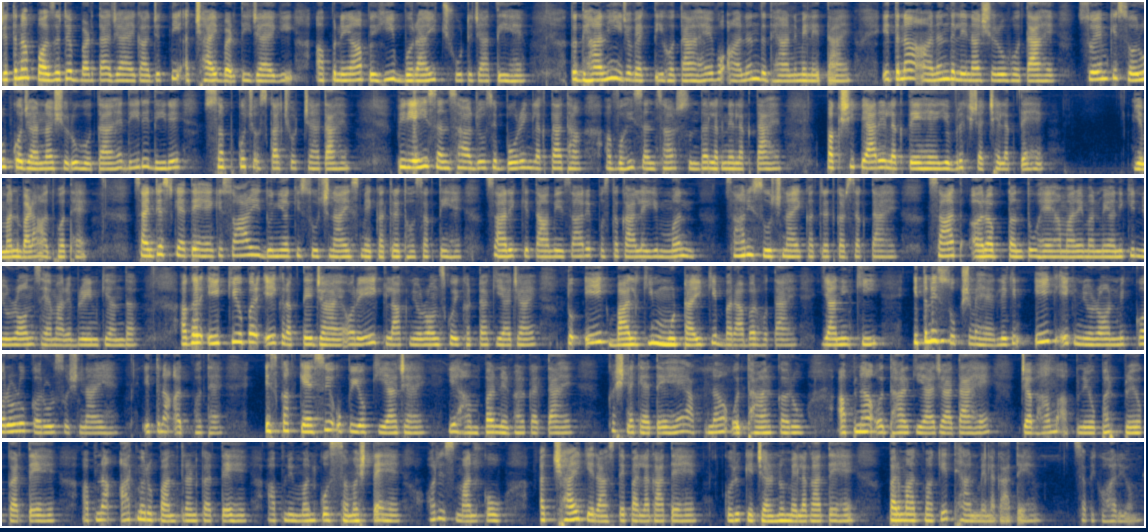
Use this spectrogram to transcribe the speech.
जितना पॉजिटिव बढ़ता जाएगा, जितनी अच्छाई बढ़ती जाएगी, अपने आप ही बुराई छूट जाती है। तो ध्यानी जो व्यक्ति होता है, वो आनंद ध्यान में लेता है। इतना आनंद लेना शुरू होता है, स्वयं के स्वरूप को जानना शुरू होता है धीरे धीरे सब कुछ उसका छूट जाता है। फिर यही संसार जो उसे बोरिंग लगता था, अब वही संसार सुंदर लगने लगता है। पक्षी प्यारे लगते हैं, ये वृक्ष अच्छे लगते हैं। ये मन बड़ा अद्भुत है। साइंटिस्ट कहते हैं कि सारी दुनिया की सूचनाएँ इसमें एकत्रित हो सकती हैं। सारी किताबें, सारे पुस्तकालय, ये मन सारी सूचनाएँ एकत्रित कर सकता है। सात अरब तंतु हैं हमारे मन में, यानी कि न्यूरॉन्स हैं हमारे ब्रेन के अंदर। अगर एक के ऊपर एक रखते जाएँ और एक लाख न्यूरॉन्स को इकट्ठा किया जाए तो एक बाल की मोटाई के बराबर होता है। यानी कि इतने सूक्ष्म है, लेकिन एक एक न्यूरॉन में करोड़ों करोड़ सूचनाएँ हैं। इतना अद्भुत है। इसका कैसे उपयोग किया जाए, ये हम पर निर्भर करता है। कृष्ण कहते हैं, अपना उद्धार करो। अपना उद्धार किया जाता है जब हम अपने ऊपर प्रयोग करते हैं, अपना आत्म रूपांतरण करते हैं, अपने मन को समझते हैं और इस मन को अच्छाई के रास्ते पर लगाते हैं, गुरु के चरणों में लगाते हैं, परमात्मा के ध्यान में लगाते हैं। सभी को हरिओम।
